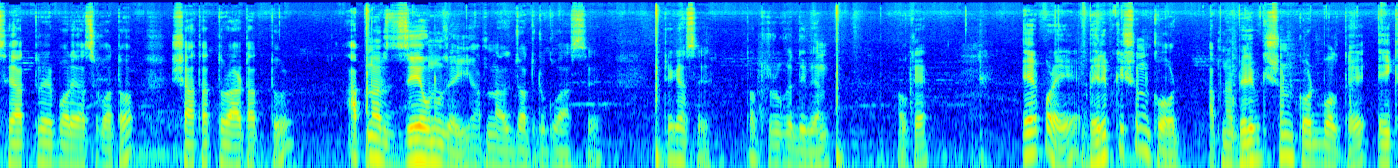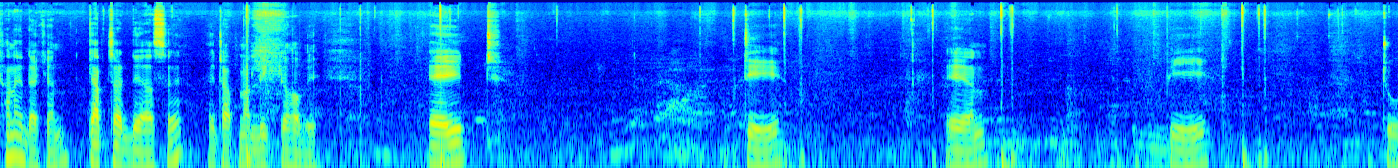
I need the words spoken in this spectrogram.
ছিয়াত্তরের পরে আছে কত? সাতাত্তর, আটাত্তর। আপনার যে অনুযায়ী আপনার যতটুকু আছে, ঠিক আছে? ততটুকু দিবেন, ওকে? এরপরে ভেরিফিকেশন কোড আপনার ভেরিফিকেশন কোড বলতে এইখানে দেখেন ক্যাপচার দেওয়া আছে, এটা আপনার লিখতে হবে। Eight T N P two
